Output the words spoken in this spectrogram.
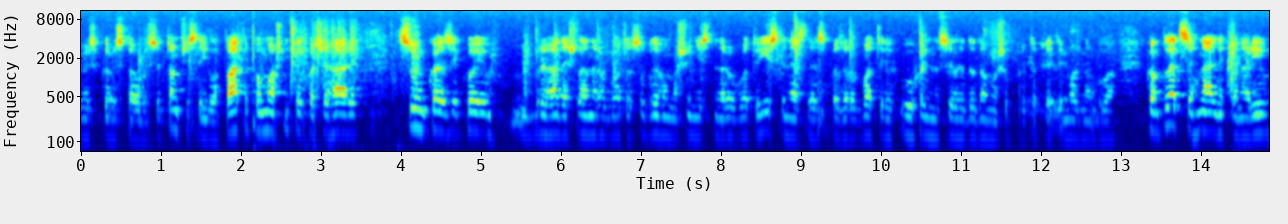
використовується. В тому числі і лопати, помощники, кочегари, сумка, з якою бригада йшла на роботу, особливо машиністи на роботу, їсти несли з роботи, уголь носили додому, щоб притопити можна було. Комплект сигнальних фонарів,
